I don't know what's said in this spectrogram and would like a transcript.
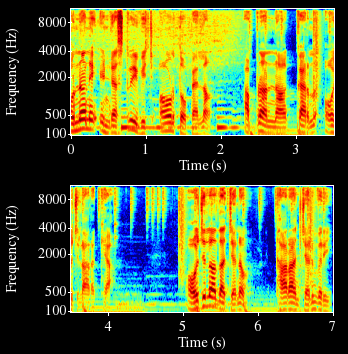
ਉਹਨਾਂ ਨੇ ਇੰਡਸਟਰੀ ਵਿੱਚ ਆਉਣ ਤੋਂ ਪਹਿਲਾਂ ਆਪਣਾ ਨਾਂ ਕਰਨ ਔਜਲਾ ਰੱਖਿਆ। ਔਜਲਾ ਦਾ ਜਨਮ 18 ਜਨਵਰੀ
